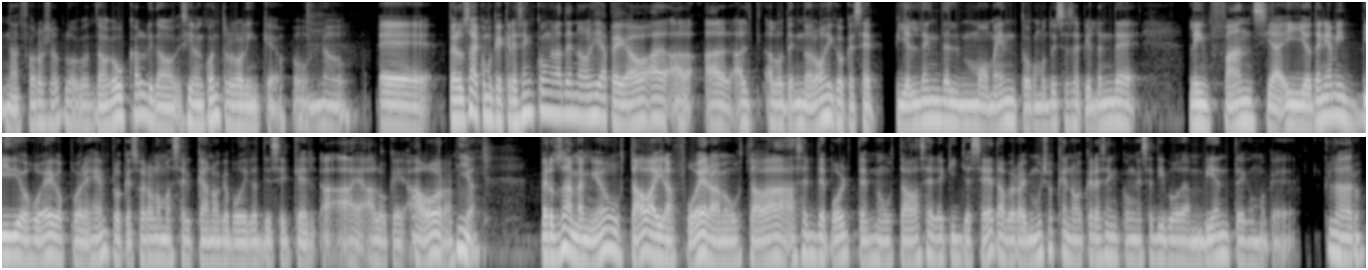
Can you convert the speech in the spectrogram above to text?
No es Photoshop, loco. Tengo que buscarlo y tengo, si lo encuentro lo linkeo. Oh no. Eh, pero, o sea, como que crecen con la tecnología pegados a, a, a, al- a lo tecnológico, que se pierden del momento, como tú dices, se pierden de la infancia. Y yo tenía mis videojuegos, por ejemplo, que eso era lo más cercano que podrías decir que a, a- a lo que ahora. Ya. Pero tú sabes, a mí me gustaba ir afuera, me gustaba hacer deportes, me gustaba hacer XYZ, pero hay muchos que no crecen con ese tipo de ambiente, como que... Claro.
